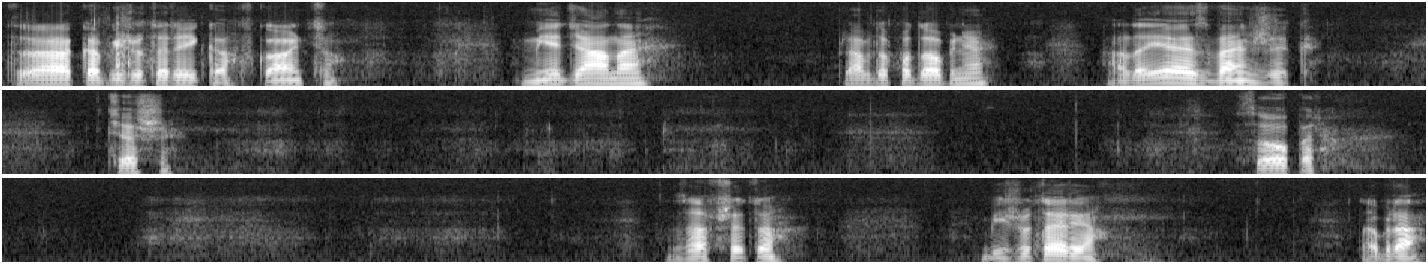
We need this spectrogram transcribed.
Taka biżuteryjka w końcu. Miedziane prawdopodobnie, ale jest wężyk. Cieszy. Super. Zawsze to biżuteria. Dobra,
